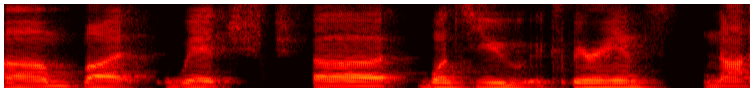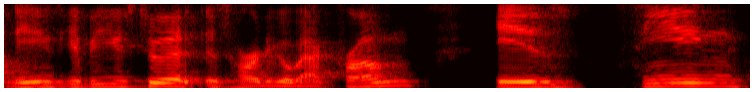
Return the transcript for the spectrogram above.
um, but which uh, once you experience not needing to get used to it is hard to go back from is seeing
